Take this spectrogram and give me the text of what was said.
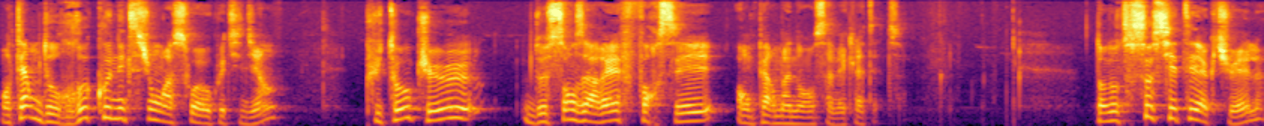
en termes de reconnexion à soi au quotidien, plutôt que de sans arrêt forcer en permanence avec la tête. Dans notre société actuelle,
